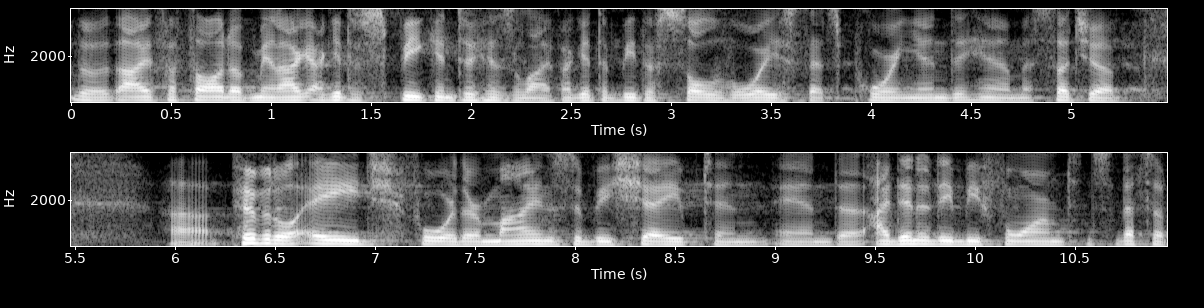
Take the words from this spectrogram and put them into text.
the, the thought of, man, I, I get to speak into his life. I get to be the sole voice that's pouring into him. It's such a uh, pivotal age for their minds to be shaped and, and uh, identity be formed. And so that's, a,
